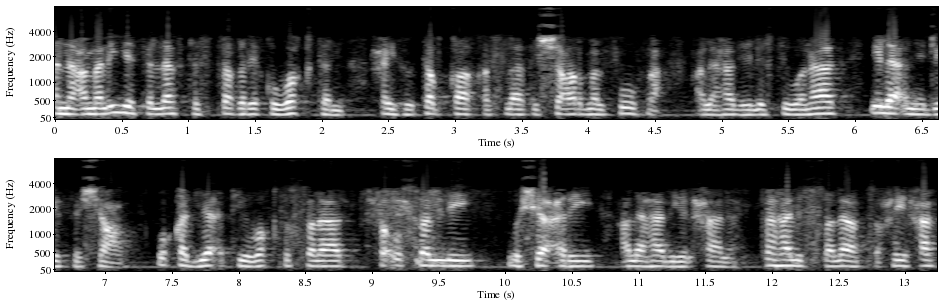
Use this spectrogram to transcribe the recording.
أن عملية اللف تستغرق وقتا حيث تبقى خصلات الشعر ملفوفة على هذه الاسطوانات إلى أن يجف الشعر. وقد يأتي وقت الصلاة فأصلي وشعري على هذه الحالة. فهل الصلاة صحيحة؟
